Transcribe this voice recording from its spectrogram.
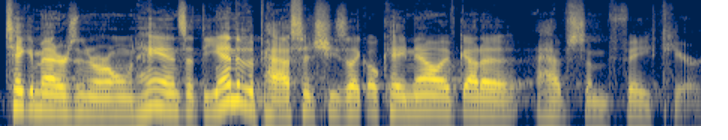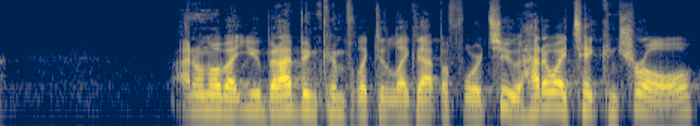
taking matters in her own hands. At the end of the passage, she's like, okay, now I've got to have some faith here. I don't know about you, but I've been conflicted like that before too. How do I take control?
